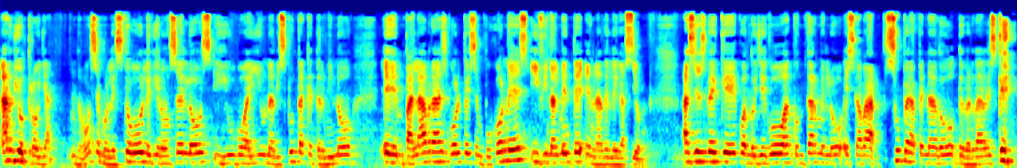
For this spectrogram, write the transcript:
ardió Troya, ¿no? Se molestó, le dieron celos y hubo ahí una disputa que terminó en palabras, golpes, empujones y finalmente en la delegación. Así es de que cuando llegó a contármelo estaba súper apenado, de verdad es que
